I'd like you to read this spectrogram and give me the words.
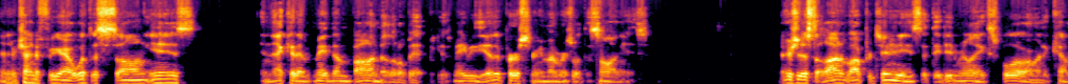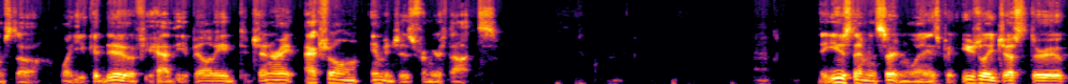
And they're trying to figure out what the song is, and that could have made them bond a little bit because maybe the other person remembers what the song is. There's just a lot of opportunities that they didn't really explore when it comes to what you could do if you had the ability to generate actual images from your thoughts. They use them in certain ways, but usually just through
